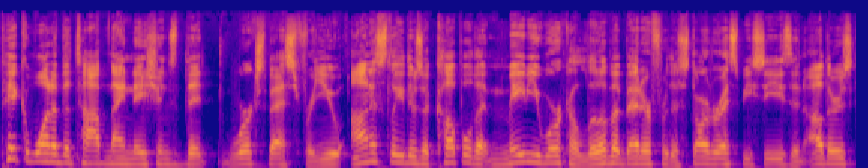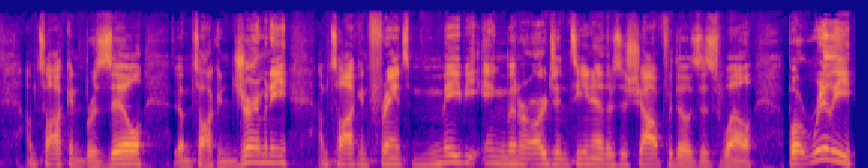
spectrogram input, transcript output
Pick one of the top nine nations that works best for you. Honestly, there's a couple that maybe work a little bit better for the starter SBCs than others. I'm talking Brazil, I'm talking Germany, I'm talking France, maybe England or Argentina. There's a shot for those as well. But really,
